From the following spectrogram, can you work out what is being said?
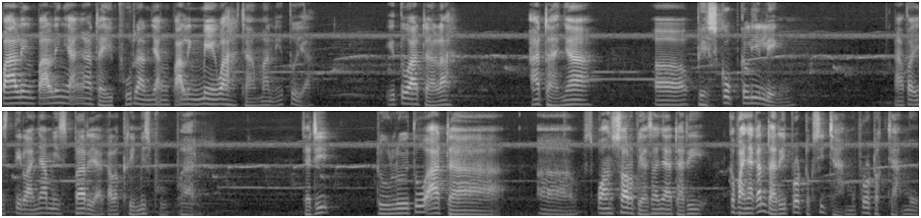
Paling-paling yang ada hiburan yang paling mewah zaman itu ya itu adalah adanya eh, biskup keliling atau istilahnya misbar ya kalau grimis bubar. Jadi dulu itu ada uh, sponsor biasanya dari kebanyakan dari produksi jamu, produk jamu.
